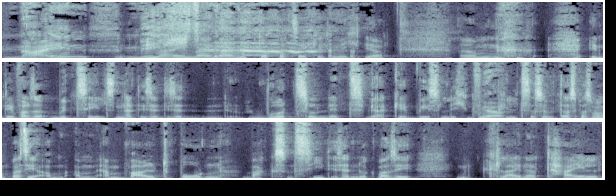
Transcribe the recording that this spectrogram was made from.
Nein, nicht? Nein, nein, nein, ich glaube tatsächlich nicht, ja. Ähm, in dem Fall, also Myzel sind halt diese, diese Wurzelnetzwerke im Wesentlichen von ja. Pilzen. Also das, was man quasi am, am, am Waldboden wachsen sieht, ist ja nur quasi ein kleiner Teil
